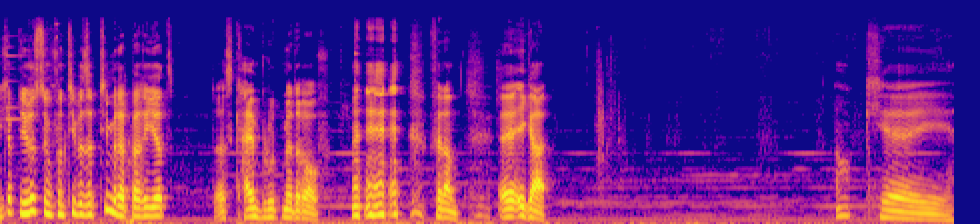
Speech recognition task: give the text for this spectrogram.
Ich habe die Rüstung von Tiber Septim repariert. Da ist kein Blut mehr drauf. Verdammt. Äh, egal. Okay.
